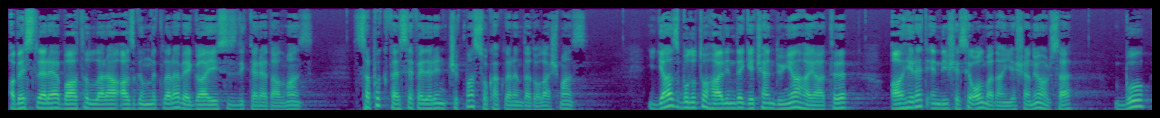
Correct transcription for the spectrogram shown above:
Abeslere, batıllara, azgınlıklara ve gayesizliklere dalmaz. Sapık felsefelerin çıkmaz sokaklarında dolaşmaz. Yaz bulutu halinde geçen dünya hayatı, ahiret endişesi olmadan yaşanıyorsa, bu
